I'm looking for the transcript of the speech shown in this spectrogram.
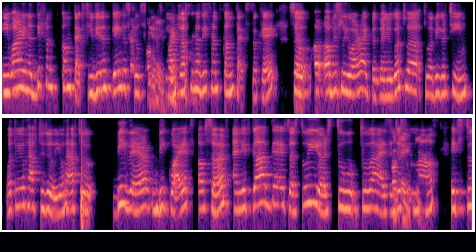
you are in a different context. You didn't gain the skills okay. yet. You are just in a different context. Okay. So yeah. obviously you are right. But when you go to a to a bigger team, what do you have to do? You have to be there, be quiet, observe. And if God gives us two ears, two two eyes, and okay. just a mouth, it's to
